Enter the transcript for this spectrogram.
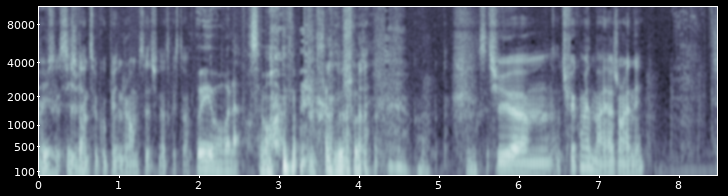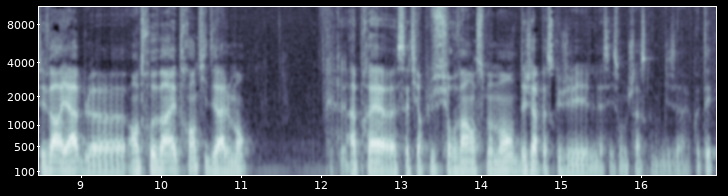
oui, parce que s'il vient de se couper une jambe, c'est une autre histoire. Oui, bon, voilà, forcément. c'est une autre chose. tu, euh, tu fais combien de mariages dans l'année? C'est variable, entre 20 et 30 idéalement. Après, euh, ça tire plus sur 20 en ce moment, déjà parce que j'ai la session de chasse, comme on disait, à côté.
